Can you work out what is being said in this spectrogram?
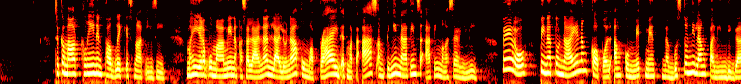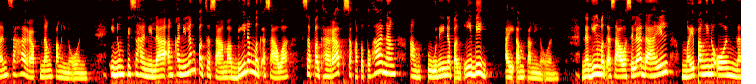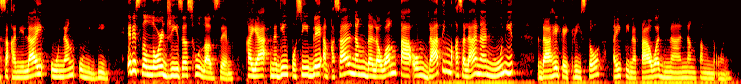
To come out clean in public is not easy. Mahirap umamin ng kasalanan lalo na kung ma-pride at mataas ang tingin natin sa ating mga sarili. Pero pinatunayan ng couple ang commitment na gusto nilang panindigan sa harap ng Panginoon. Inumpisahan nila ang kanilang pagsasama bilang mag-asawa sa pagharap sa katotohanang ang tunay na pag-ibig ay ang Panginoon. Naging mag-asawa sila dahil may Panginoon na sa kanila'y unang umibig. It is the Lord Jesus who loves them. Kaya naging posible ang kasal ng dalawang taong dating makasalanan ngunit dahil kay Kristo ay pinatawad na ng Panginoon.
